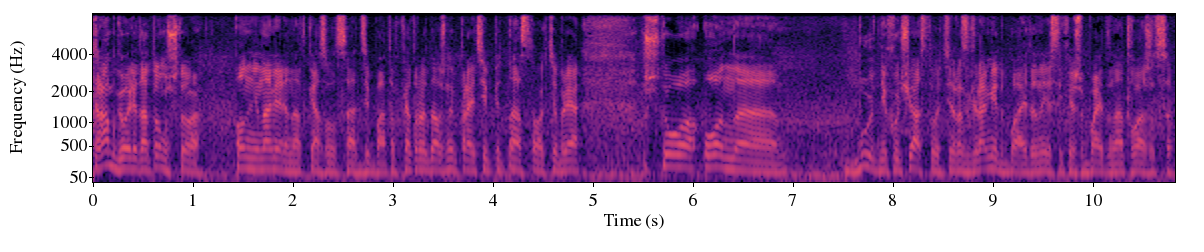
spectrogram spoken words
Трамп говорит о том, что он не намерен отказываться от дебатов, которые должны пройти 15 октября, что он э, будет в них участвовать и разгромит Байдена, если, конечно, Байден отважится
